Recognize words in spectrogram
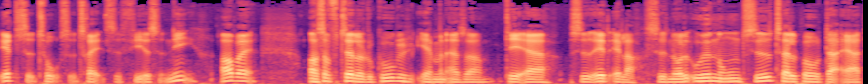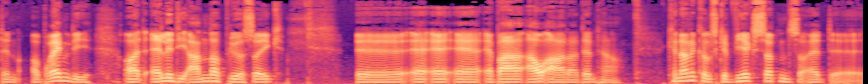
1, side 2, side 3, side 4, side 9 opad, og så fortæller du Google, jamen altså, det er side 1 eller side 0, uden nogen sidetal på, der er den oprindelige, og at alle de andre bliver så ikke, øh, er, er, er bare afarter af den her. Canonical skal virke sådan, så at øh,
